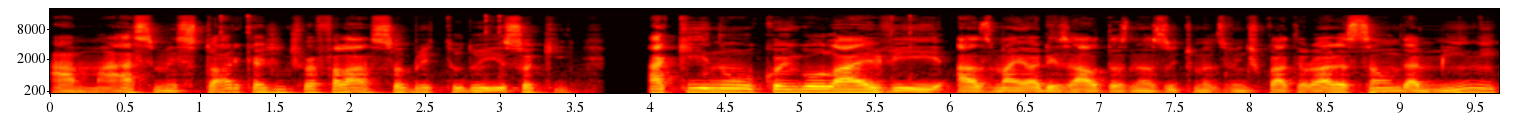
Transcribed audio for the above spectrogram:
a máxima histórica? A gente vai falar sobre tudo isso aqui. Aqui no CoinGo Live, as maiores altas nas últimas 24 horas são da Mini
